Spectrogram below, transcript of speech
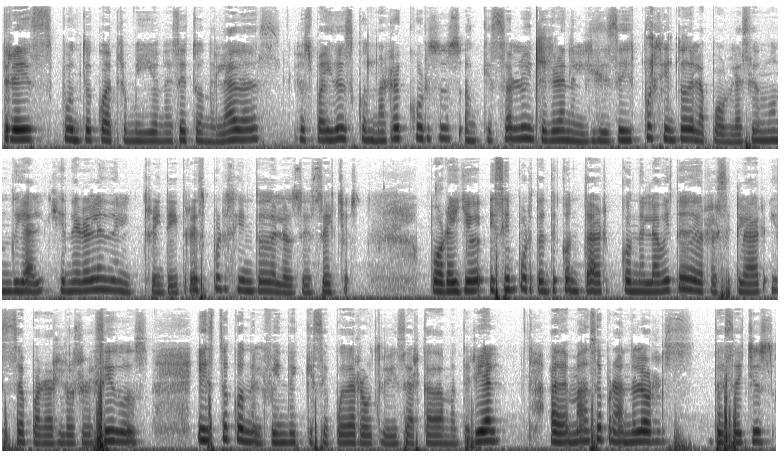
3.4 millones de toneladas. Los países con más recursos, aunque solo integran el 16% de la población mundial, generan el 33% de los desechos. Por ello, es importante contar con el hábito de reciclar y separar los residuos, esto con el fin de que se pueda reutilizar cada material. Además, separando los desechos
